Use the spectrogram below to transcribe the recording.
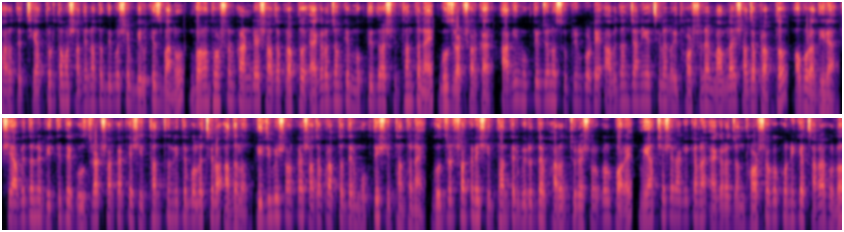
ভারতের ছিয়াত্তরতম স্বাধীনতা দিবসে বিলকিস বানু গণধর্ষণ কাণ্ডে সাজাপ্রাপ্ত এগারো জনকে মুক্তি দেওয়ার সিদ্ধান্ত নেয় গুজরাট সরকার। আগেই মুক্তির জন্য সুপ্রিম কোর্টে আবেদন জানিয়েছিলেন ওই ধর্ষণের মামলায় সাজাপ্রাপ্ত অপরাধীরা। সে আবেদনের ভিত্তিতে গুজরাট সরকারকে সিদ্ধান্ত নিতে বলেছিল আদালত। বিজেপি সরকার সাজাপ্রাপ্তদের মুক্তির সিদ্ধান্ত নেয়। গুজরাট সরকার এই সিদ্ধান্তের বিরুদ্ধে ভারত জুড়ে সরগোল পরে মেয়াদ শেষের আগে কেন এগারো জন ধর্ষক ও খনিকে ছাড়া হলো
